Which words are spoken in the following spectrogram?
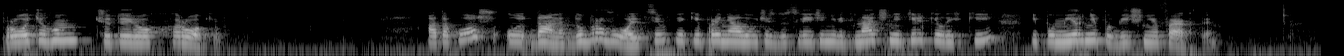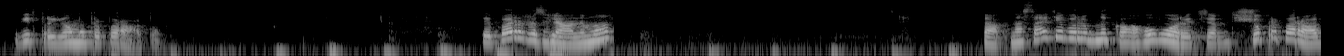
протягом 4 років. А також у даних добровольців, які прийняли участь в дослідженні, відзначені тільки легкі і помірні побічні ефекти від прийому препарату. Тепер розглянемо. Так, на сайті виробника говориться, що препарат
